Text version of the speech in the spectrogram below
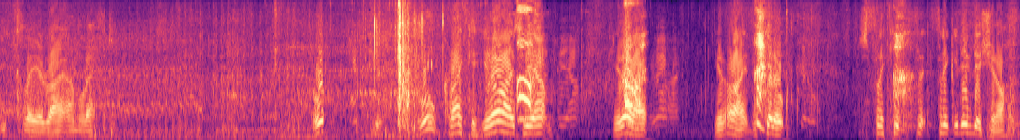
You're clear right and left. Oh, whoa, crikey. You're alright, sweetheart. You're alright. You're alright, just get up. Just flick, it, flick, flick your ignition off.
